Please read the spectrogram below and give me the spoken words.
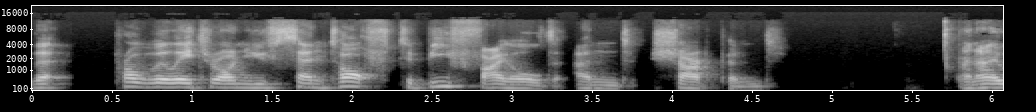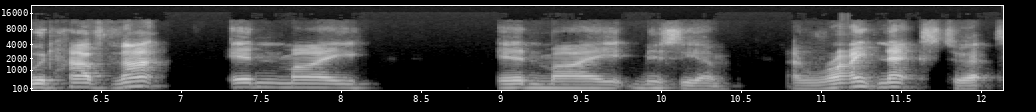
that probably later on you sent off to be filed and sharpened. And I would have that in my in my museum. And right next to it,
